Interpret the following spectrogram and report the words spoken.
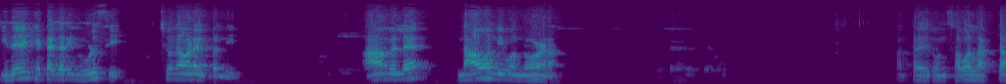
ಇದೇ ಕೆಟಗರಿನ ಉಳಿಸಿ ಚುನಾವಣೆಗೆ ಬನ್ನಿ. ಆಮೇಲೆ ನಾವು ನೀವ ನೋಡೋಣ. ಅಂತ ಇದೊಂದು ಸವಾಲಾಗ್ತಾ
